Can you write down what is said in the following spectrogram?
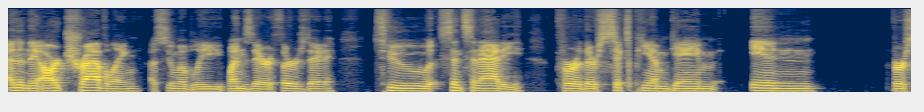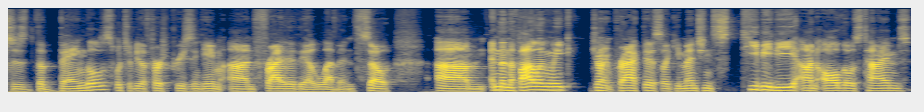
And then they are traveling, assumably Wednesday or Thursday, to Cincinnati for their 6 p.m. game in versus the Bengals, which will be the first preseason game on Friday the 11th. So, um, and then the following week, joint practice, like you mentioned, TBD on all those times.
